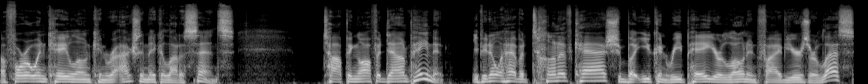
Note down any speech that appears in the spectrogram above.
a 401k loan can actually make a lot of sense. Topping off a down payment. If you don't have a ton of cash, but you can repay your loan in five years or less,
